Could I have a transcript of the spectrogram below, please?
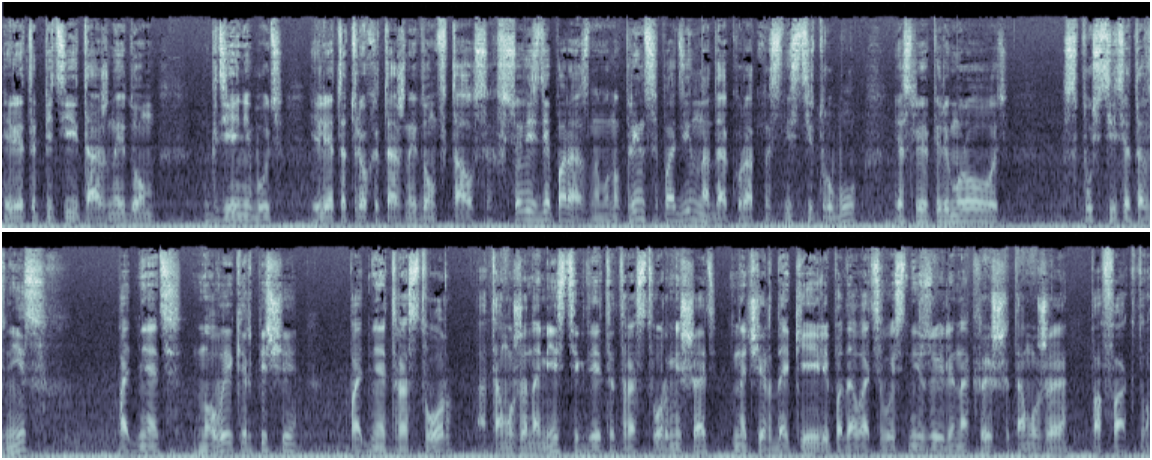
или это пятиэтажный дом где-нибудь, или это трехэтажный дом в Таусах. Все везде по-разному, но принцип один, надо аккуратно снести трубу, если ее перемуровывать, спустить это вниз, поднять новые кирпичи, поднять раствор, а там уже на месте, где этот раствор мешать, на чердаке или подавать его снизу или на крыше, там уже по факту.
